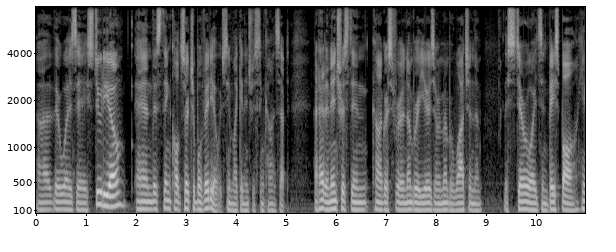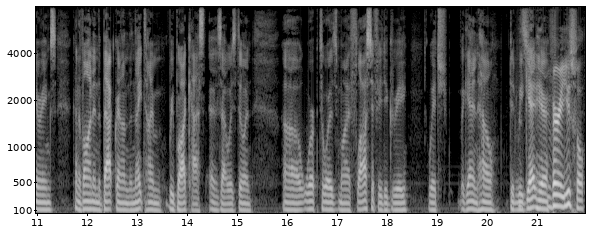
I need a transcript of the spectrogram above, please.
uh, there was a studio and this thing called searchable video, which seemed like an interesting concept. I'd had an interest in Congress for a number of years. I remember watching them, the steroids in baseball hearings kind of on in the background, the nighttime rebroadcast as I was doing uh, work towards my philosophy degree, which, again, how did we get here? Very useful.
